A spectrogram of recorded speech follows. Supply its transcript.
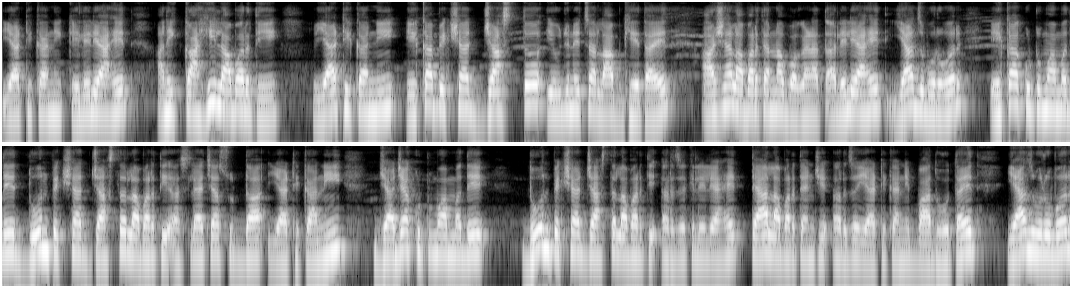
या ठिकाणी केलेले आहेत आणि काही लाभार्थी या ठिकाणी एकापेक्षा जास्त योजनेचा लाभ घेत आहेत. अशा लाभार्थ्यांना वगळण्यात आलेले आहेत. याचबरोबर एका कुटुंबामध्ये दोनपेक्षा जास्त लाभार्थी असल्याच्या सुद्धा या ठिकाणी ज्या ज्या कुटुंबामध्ये दोनपेक्षा जास्त लाभार्थी अर्ज केलेले आहेत. त्या लाभार्थ्यांचे अर्ज या ठिकाणी बाद होत आहेत. याचबरोबर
